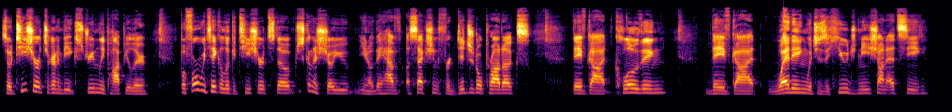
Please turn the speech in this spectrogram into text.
So t-shirts are going to be extremely popular. Before we take a look at t-shirts, though, I'm just going to show you. You know they have a section for digital products. They've got clothing. They've got wedding, which is a huge niche on Etsy.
